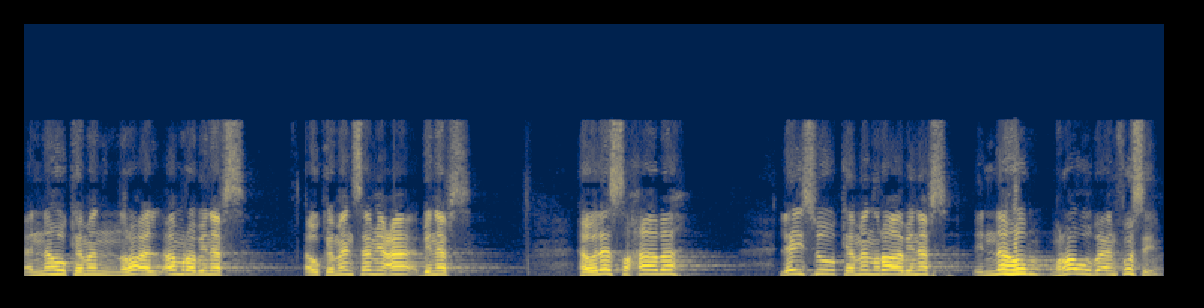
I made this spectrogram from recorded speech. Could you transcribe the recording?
أنه كمن رأى الأمر بنفسه. أو كمن سمع بنفسه هؤلاء الصحابة ليسوا كمن رأى بنفسه إنهم رأوا بأنفسهم.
